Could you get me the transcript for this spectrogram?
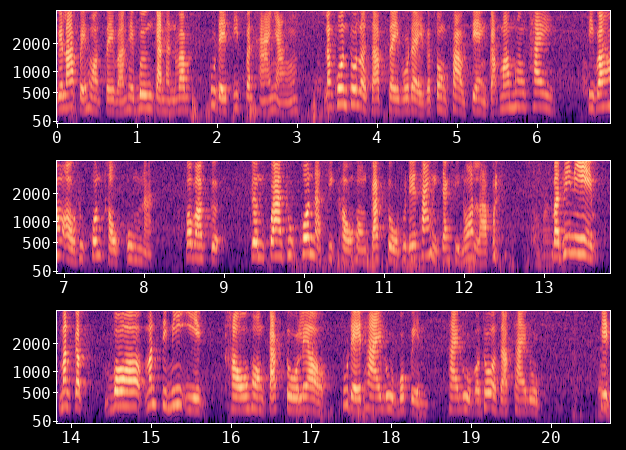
เวลาไปฮอดไต้หวันให้เบิ่งกันหันว่าผู้ใดติดปัญหาหยังลางคนโทรศัพท์ใส่บ่ได้ก็ต้องฝ่าวแจ้งกลับมาเมืองไทยที่ว่าเฮาเอาทุกคนเข้ากลุ่มน่ะ เพราะว่าเกิดจนกว่าทุกคนน่ะสิเข้าห้องกักตัวผู้ใดทางนี่จังสินอนหลับ บัดที่นี่มันกับบอมันสิมีอีกเขาห้องกักตัวแล้ว ผู้ใดถ่ายรูปบ่เป็นถ่ายรูปเอาโทรศัพท์ถ่ายรูป เฮ็ด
